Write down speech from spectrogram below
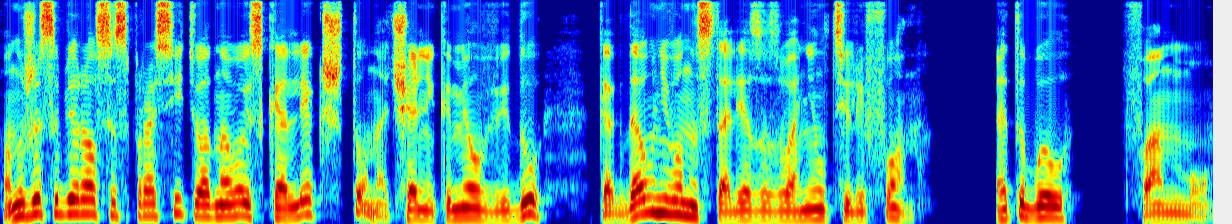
Он уже собирался спросить у одного из коллег, что начальник имел в виду, когда у него на столе зазвонил телефон. Это был Фан Му.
